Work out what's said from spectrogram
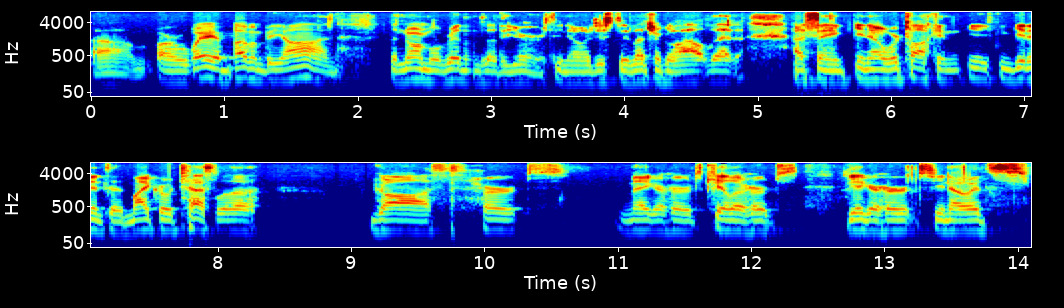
um, are way above and beyond the normal rhythms of the earth. You know, just the electrical outlet. I think you know we're talking. You can get into micro Tesla, Gauss, Hertz, megahertz, kilohertz, gigahertz. You know, it's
